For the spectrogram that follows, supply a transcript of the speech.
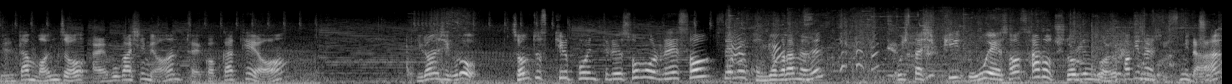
일단 먼저 알고 가시면 될 것 같아요. 이런 식으로 전투 스킬 포인트를 소모를 해서 쌤을 공격을 하면은 보시다시피 5에서 4로 줄어드는 걸 확인할 수 있습니다.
